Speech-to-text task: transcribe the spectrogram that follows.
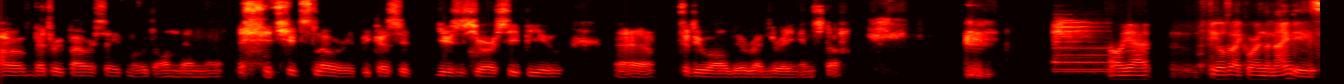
power battery power save mode on, then uh, it should slower it because it uses your CPU uh, to do all the rendering and stuff. Oh yeah, feels like we're in the '90s.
